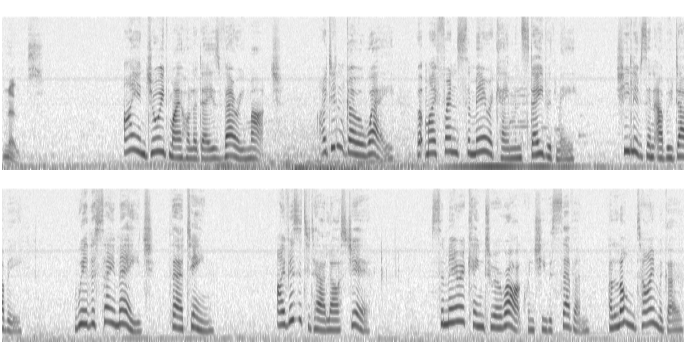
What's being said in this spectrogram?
notes. I enjoyed my holidays very much. I didn't go away, but my friend Samira came and stayed with me. She lives in Abu Dhabi. We're the same age, 13. I visited her last year. Samira came to Iraq when she was seven, a long time ago.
